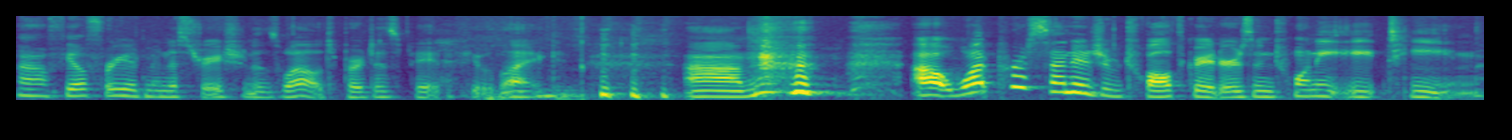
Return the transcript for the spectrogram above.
Uh, feel free, administration as well, to participate if you would like. um, uh, what percentage of 12th graders in 2018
